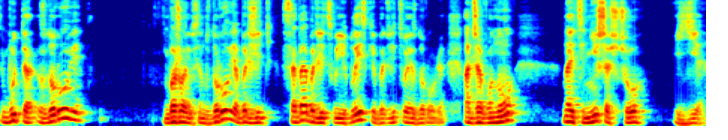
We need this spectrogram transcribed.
Будьте здорові. Бажаю всім здоров'я, бережіть себе, бережіть своїх близьких, бережіть своє здоров'я. Адже воно найцінніше, що є.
